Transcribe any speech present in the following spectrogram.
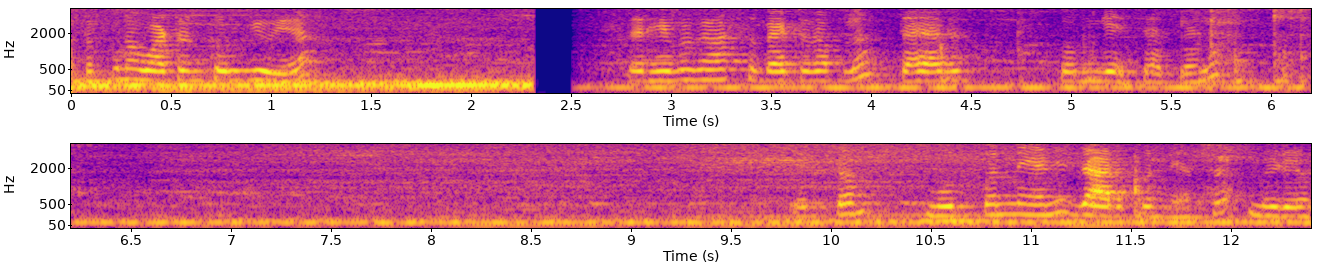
आता पुन्हा वाटण करून घेऊया. तर हे बघा असं बॅटर आपलं तयार करून घ्यायचं आहे आपल्याला. एकदम स्मूथ पण नाही आणि जाड पण नाही असं मिडियम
